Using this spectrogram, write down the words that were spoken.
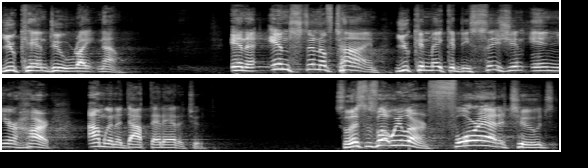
You can do right now. In an instant of time, you can make a decision in your heart. I'm gonna adopt that attitude. So, this is what we learned four attitudes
